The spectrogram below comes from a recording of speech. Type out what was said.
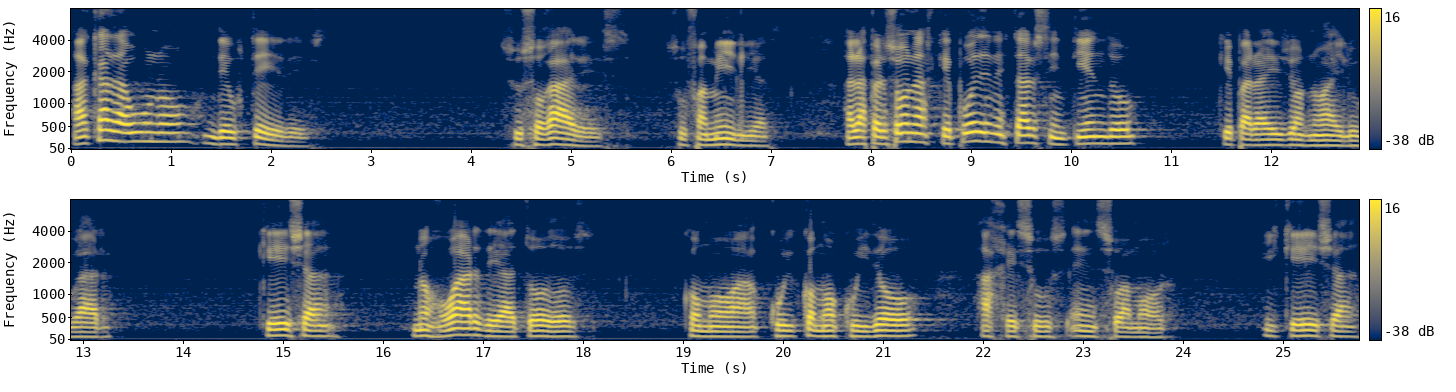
a cada uno de ustedes, sus hogares, sus familias, a las personas que pueden estar sintiendo que para ellos no hay lugar. Que ella nos guarde a todos como, como cuidó a Jesús en su amor y que ella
